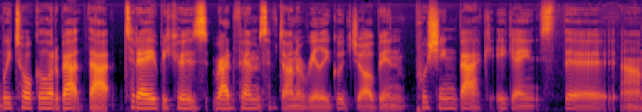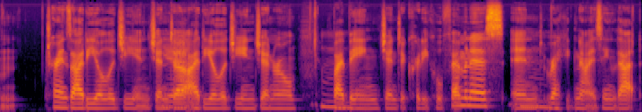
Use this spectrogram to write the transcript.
we talk a lot about that today because radfems have done a really good job in pushing back against the um, trans ideology and gender yeah. ideology in general mm. by being gender critical feminists and mm. recognizing that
